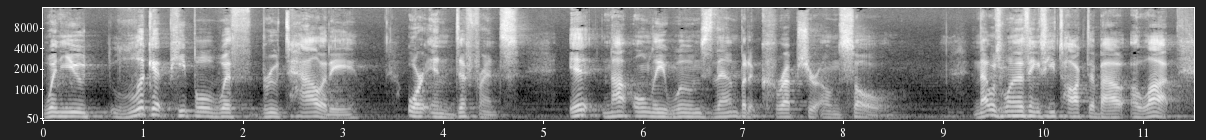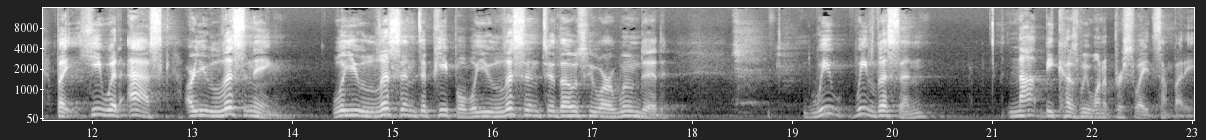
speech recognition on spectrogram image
when you look at people with brutality or indifference, it not only wounds them, but it corrupts your own soul. And that was one of the things he talked about a lot. But he would ask, Are you listening? Will you listen to people? Will you listen to those who are wounded? We, we listen not because we want to persuade somebody.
